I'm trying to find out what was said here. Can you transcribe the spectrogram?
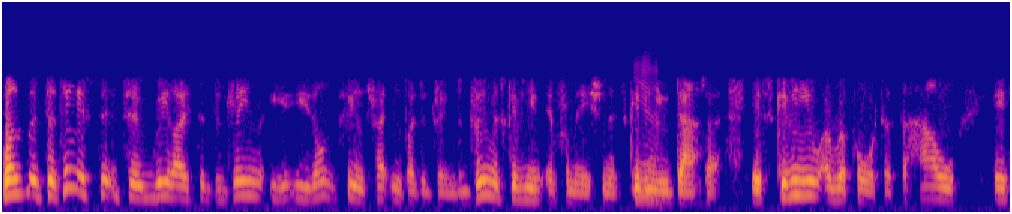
Well, the thing is to, to realize that the dream, you, you don't feel threatened by the dream. The dream is giving you information, it's giving Yeah. you data, it's giving you a report as to how it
